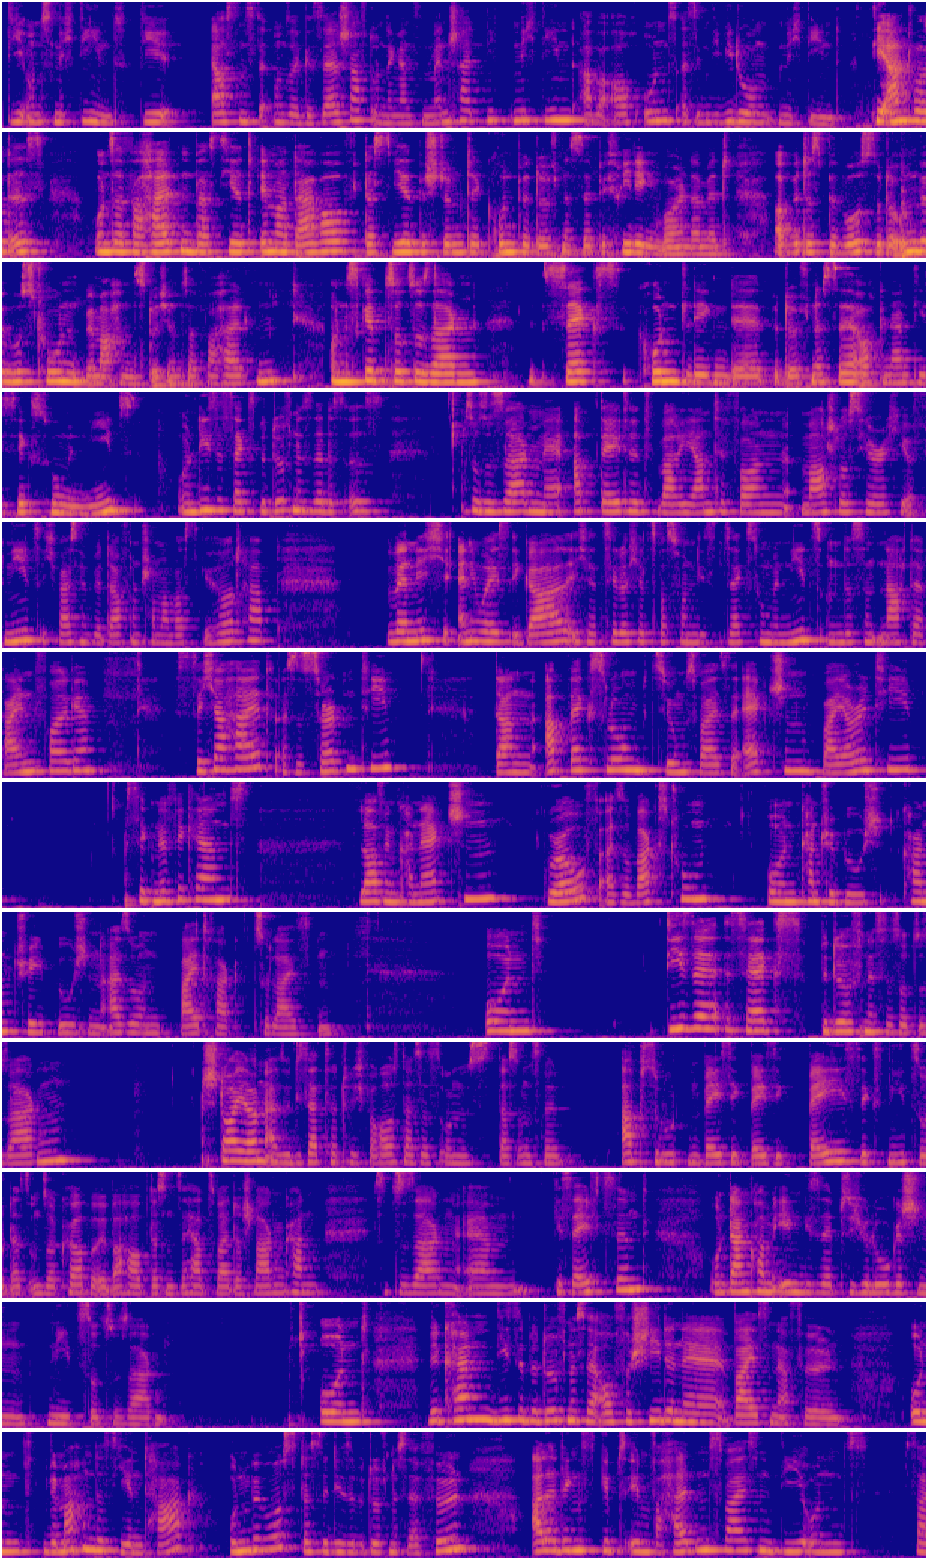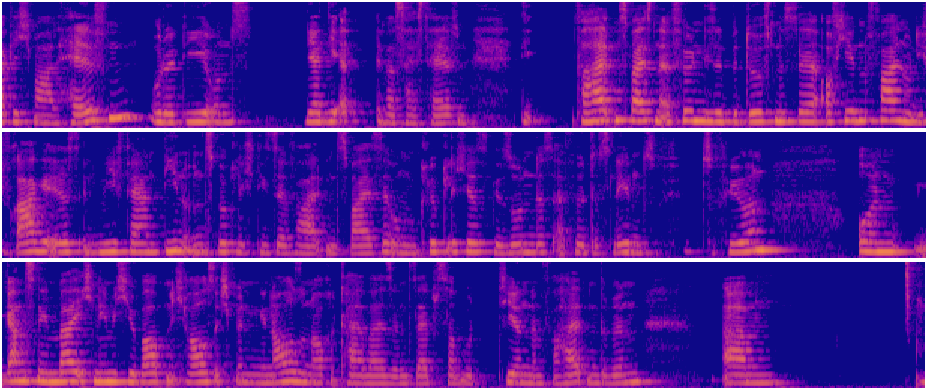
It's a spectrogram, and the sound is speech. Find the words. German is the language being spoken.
die uns nicht dient, die erstens unserer Gesellschaft und der ganzen Menschheit nicht, dient, aber auch uns als Individuum nicht dient. Die Antwort ist, unser Verhalten basiert immer darauf, dass wir bestimmte Grundbedürfnisse befriedigen wollen damit. Ob wir das bewusst oder unbewusst tun, wir machen es durch unser Verhalten. Und es gibt sozusagen sechs grundlegende Bedürfnisse, auch genannt die Six Human Needs. Und diese sechs Bedürfnisse, das ist sozusagen eine updated Variante von Marshalls Hierarchy of Needs. Ich weiß nicht, ob ihr davon schon mal was gehört habt. Wenn nicht, anyways, egal. Ich erzähle euch jetzt was von diesen sechs Human Needs und das sind nach der Reihenfolge Sicherheit, also Certainty, dann Abwechslung bzw. Action, Variety, Significance, Love and Connection, Growth, also Wachstum und Contribution, Contribution also einen Beitrag zu leisten. Und diese sechs Bedürfnisse sozusagen steuern, also die setzen natürlich voraus, dass es uns, dass unsere absoluten Basic, Basic, Basics Needs, so dass unser Körper überhaupt, dass unser Herz weiter schlagen kann, sozusagen ähm, gesaved sind. Und dann kommen eben diese psychologischen Needs sozusagen. Und wir können diese Bedürfnisse auf verschiedene Weisen erfüllen. Und wir machen das jeden Tag unbewusst, dass wir diese Bedürfnisse erfüllen. Allerdings gibt es eben Verhaltensweisen, die uns, sag ich mal, helfen oder die uns, ja, die, was heißt helfen? Die Verhaltensweisen erfüllen diese Bedürfnisse auf jeden Fall. Nur die Frage ist, inwiefern dient uns wirklich diese Verhaltensweise, um ein glückliches, gesundes, erfülltes Leben zu, zu führen. Und ganz nebenbei, ich nehme mich hier überhaupt nicht raus. Ich bin genauso noch teilweise in selbstsabotierendem Verhalten drin. Ähm,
